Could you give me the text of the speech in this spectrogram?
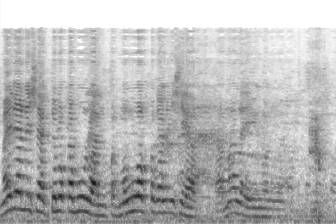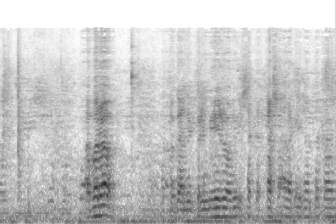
May dali siya tulo ka bulan pag manguwag pa gani siya, tama na ingon nga. Abara pag gani primero isa ka kasara kay isang takala.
